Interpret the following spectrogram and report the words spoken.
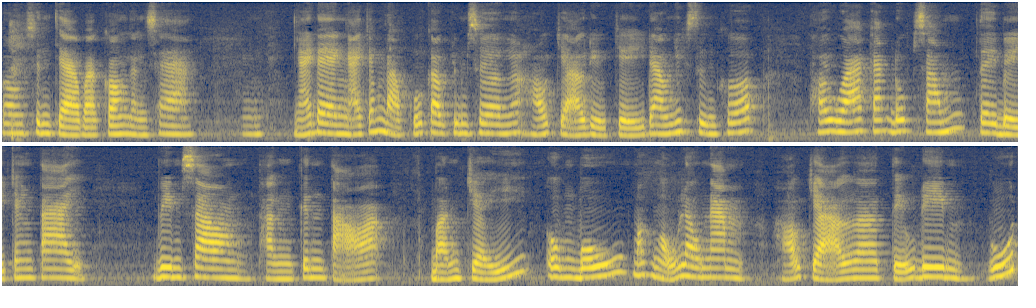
Con xin chào bà con gần xa. Ngải đen, ngải chống độc của Cao Trung Sơn á, hỗ trợ điều trị đau nhức xương khớp, thói hóa các đốt sống, tê bì chân tay, viêm son, thần kinh tọa, bệnh chỉ, ung bú, mất ngủ lâu năm, hỗ trợ ờ, tiểu đêm, gút,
